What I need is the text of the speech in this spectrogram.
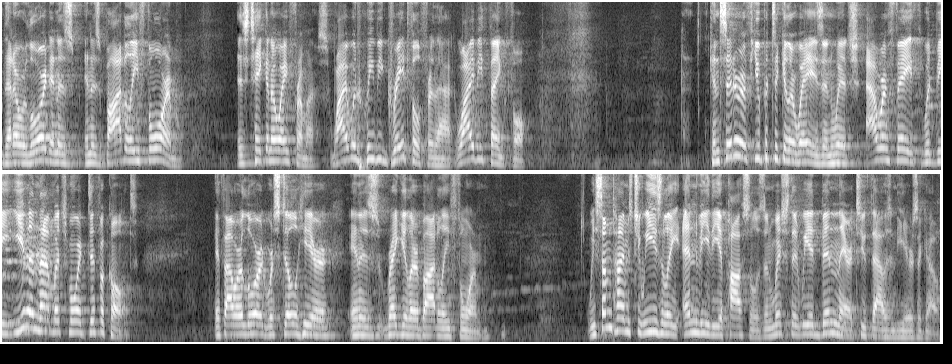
that our Lord in his, in his bodily form is taken away from us. Why would we be grateful for that? Why be thankful? Consider a few particular ways in which our faith would be even that much more difficult if our Lord were still here in his regular bodily form. We sometimes too easily envy the apostles and wish that we had been there 2,000 years ago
